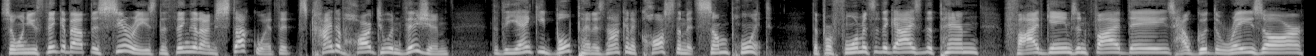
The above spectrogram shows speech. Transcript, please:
So when you think about this series, the thing that I'm stuck with, it's kind of hard to envision that the Yankee bullpen is not going to cost them at some point. The performance of the guys in the pen, five games in five days, how good the Rays are.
